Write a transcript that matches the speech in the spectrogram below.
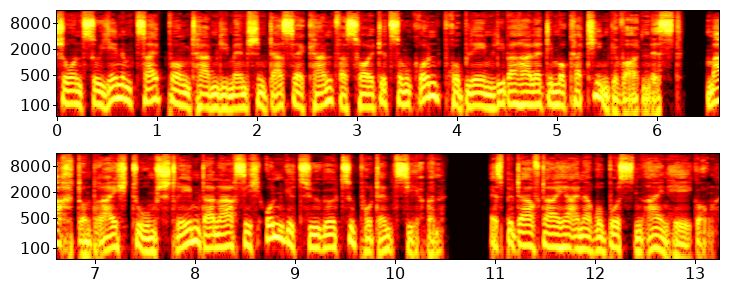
Schon zu jenem Zeitpunkt haben die Menschen das erkannt, was heute zum Grundproblem liberaler Demokratien geworden ist. Macht und Reichtum streben danach, sich ungezügelt zu potenzieren. Es bedarf daher einer robusten Einhegung.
